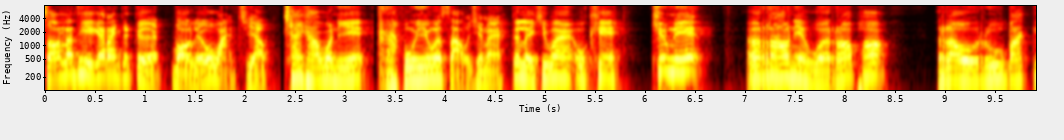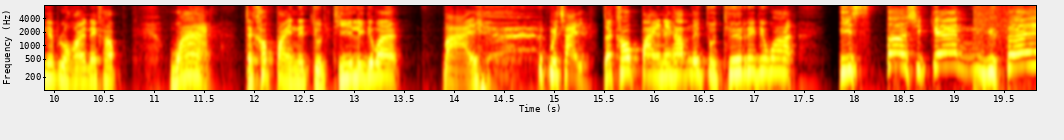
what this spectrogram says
สองนาทีกำลังจะเกิดบอกเลยว่าหวานเจี๊ยบ ใช่ครับวันนี้อะพรุ่งนี้วันเสาร์ใช่ไหมก็เลยคิดว่าโอเคคลิปนี้ เราเนี่ยหัวเราะเพราะเรารู้บั๊กเรียบร้อยนะครับ ว่าจะเข้าไปในจุดที่เรียกได้ว่าตาย ไม่ใช่จะเข้าไปนะครับในจุดที่เรียกได้ว่าอีสเตอร์ชิคเก้นเฮ้ย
